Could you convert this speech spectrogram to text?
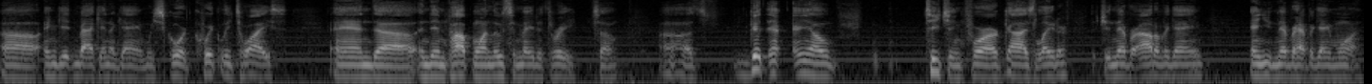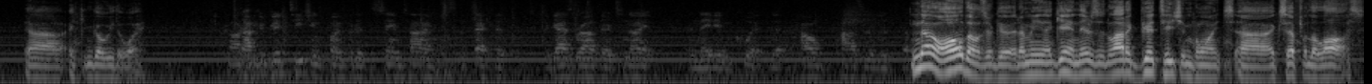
uh, and getting back in a game. We scored quickly twice, and uh, and then popped one loose and made a three. So uh, it's good, uh, you know, teaching for our guys later that you're never out of a game, and you never have a game won. Uh, it can go either way. a good teaching point, but at the same time, just the fact that the guys were out there tonight and they didn't quit. How positive No, all those are good. I mean, again, there's a lot of good teaching points, uh, except for the loss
